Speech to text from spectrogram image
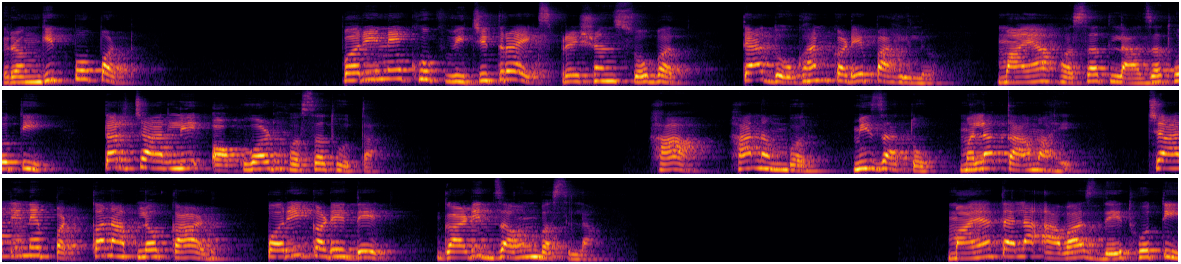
रंगीत पोपट. परीने खूप विचित्र एक्सप्रेशनसोबत त्या दोघांकडे पाहिलं. माया हसत लाजत होती तर चार्ली ऑकवर्ड हसत होता. हा हा नंबर मी जातो मला काम आहे. चार्लीने पटकन आपलं कार्ड परीकडे देत गाडीत जाऊन बसला. माया त्याला आवाज देत होती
